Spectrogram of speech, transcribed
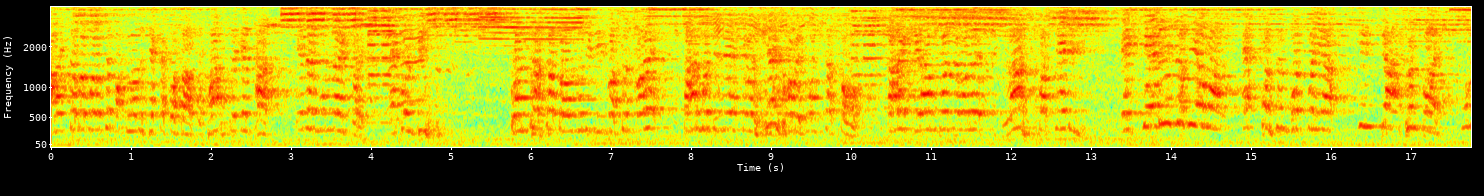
আরেকটা ব্যাপার হচ্ছে, বাংলাদেশে একটা কথা আছে ফার্স্ট সেকেন্ড থার্ড এদের মূল্যায়ন করে। এখন বিশ্ব পঞ্চাশটা দল যদি নির্বাচন করে তার মধ্যে যে একেবারে শেষ হবে পঞ্চাশতম, তারা গ্রামগঞ্জে বলে লাস্ট বা কেডি। এই কেডি যদি আমার এক পার্সেন্ট ভোট পাইয়া তিনটা আসন পায়, কোন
